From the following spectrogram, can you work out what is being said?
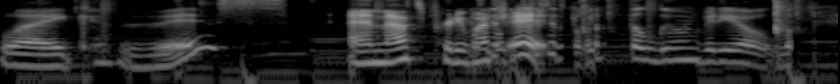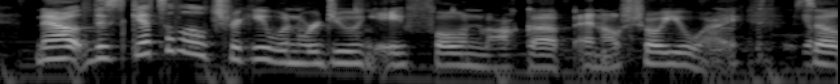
like this. And that's pretty much it. The Loom video. Now, this gets a little tricky when we're doing a phone mock-up, and I'll show you why. So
